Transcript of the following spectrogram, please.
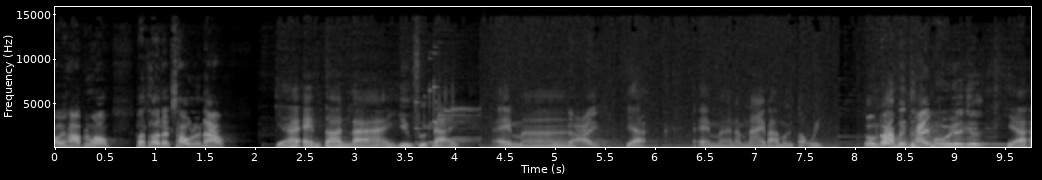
Hồi hộp đúng không? Hít hơi thật sâu lên nào. Dạ em tên là Dương Phước Đại. Em Phước Đại. dạ em ờ, năm nay 30 tuổi. Tưởng đâu chừng 20 đó chứ. Dạ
